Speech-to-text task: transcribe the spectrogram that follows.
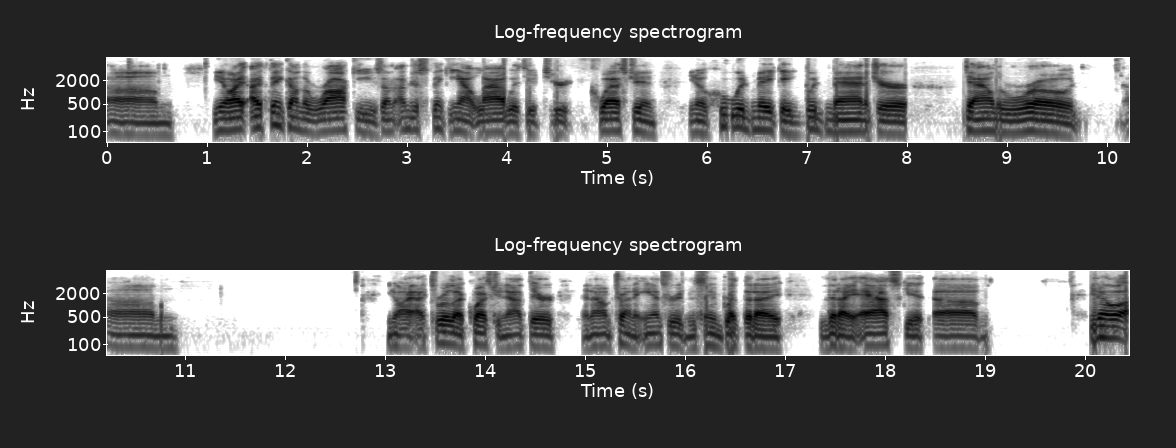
Um, you know I, I think on the rockies I'm, I'm just thinking out loud with you to your question you know who would make a good manager down the road? Um, you know, I, I, throw that question out there, and I'm trying to answer it in the same breath that I that I ask it. Um, you know,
